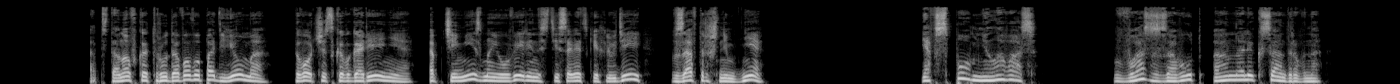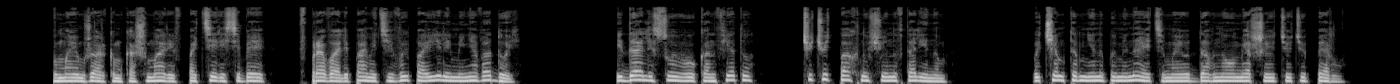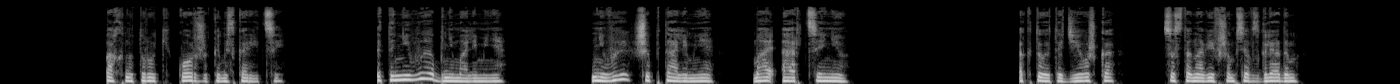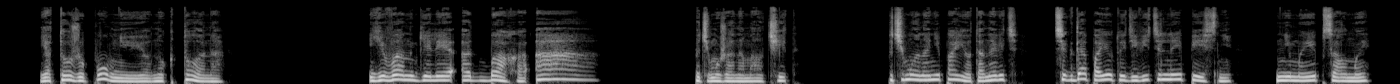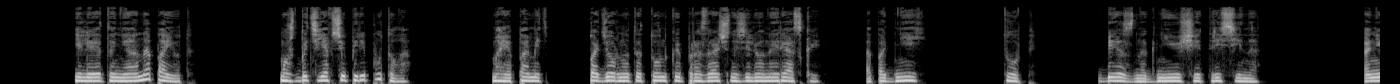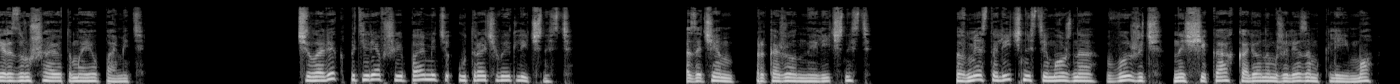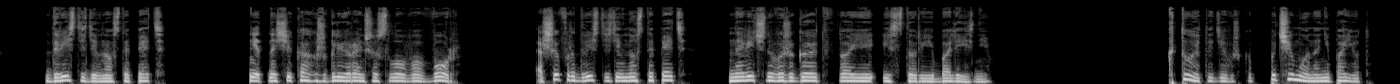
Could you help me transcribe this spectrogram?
обстановка трудового подъема, творческого горения, оптимизма и уверенности советских людей в завтрашнем дне. Я вспомнила вас. Вас зовут Анна Александровна. В моем жарком кошмаре, в потере себя, в провале памяти вы поили меня водой и дали соевую конфету, чуть-чуть пахнущую нафталином, вы чем-то мне напоминаете мою давно умершую тетю Перл. Пахнут руки коржиками с корицей. Это не вы обнимали меня? Не вы шептали мне «My Arsenio»? А кто эта девушка с остановившимся взглядом? Я тоже помню ее, но кто она? Евангелие от Баха. А, -а, -а! Почему же она молчит? Почему она не поет? Она ведь всегда поет удивительные песни немые псалмы. Или это не она поет? Может быть, я все перепутала? Моя память подернута тонкой прозрачно-зеленой ряской, а под ней — топь, бездна, гниющая трясина. Они разрушают мою память. Человек, потерявший память, утрачивает личность. А зачем прокаженная личность? Вместо личности можно выжечь на щеках каленым железом клеймо, 295. Нет, на щеках жгли раньше слово «вор», а шифр 295 навечно выжигают в твоей истории болезни. Кто эта девушка? Почему она не поет?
